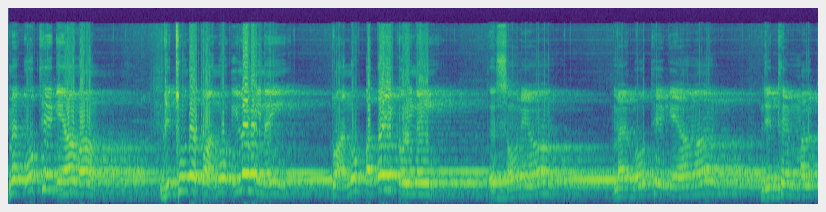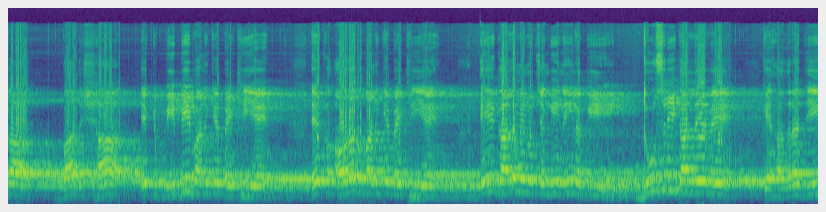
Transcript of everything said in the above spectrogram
میں اوتھے گیا واں جتھوں دا تانوں علم ہی نہیں تانوں پتہ ہی کوئی نہیں تے سونیا میں اوتھے گیا واں جتھے ملکہ بادشاہ ایک بی بی بن کے بیٹھی ہے، ایک عورت بن کے بیٹھی ہے۔ اے گل مینوں چنگی نہیں لگی۔ دوسری گل اے وے کہ حضرت جی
